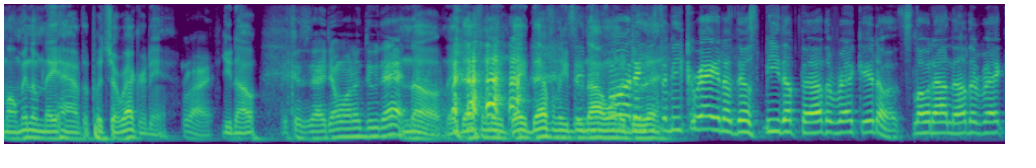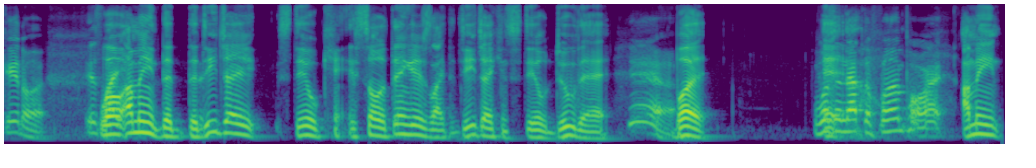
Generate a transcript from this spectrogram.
momentum they have to put your record in. Right. You know, Because they don't want to do that. no, they definitely they definitely See, do not want to do that. they used to be creative. They'll speed up the other record or slow down the other record or it's Well, like, I mean, the the DJ still can. So the thing is, like, the DJ can still do that, yeah. but Wasn't eh, that the fun part? I mean,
